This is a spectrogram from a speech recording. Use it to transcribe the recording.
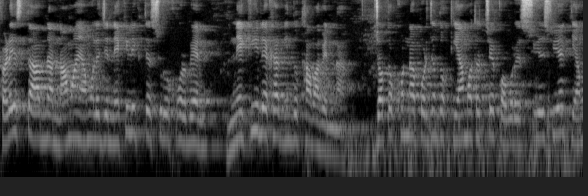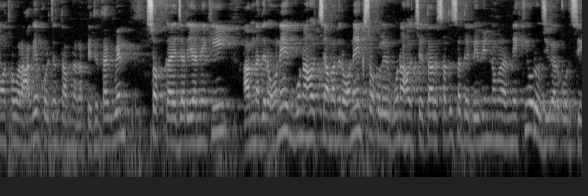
ফেরেস্তা আপনার নামায় আমলে যে নেকি লিখতে শুরু করবেন, নেকি লেখা কিন্তু থামাবেন না। যতক্ষণ না পর্যন্ত কিয়ামত হচ্ছে, কবরে শুয়ে শুয়ে কিয়ামত হওয়ার আগে পর্যন্ত আপনারা পেতে থাকবেন। সৎকায় জারিয়া নেকি। আপনাদের অনেক গুণা হচ্ছে, আমাদের অনেক সকলের গুণা হচ্ছে, তার সাথে সাথে বিভিন্ন আমরা নেকিও রোজগার করছি।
